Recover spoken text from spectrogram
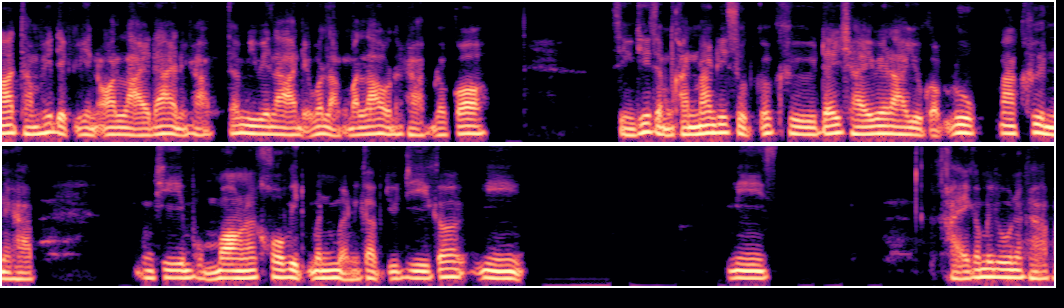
มารถทำให้เด็กเรียนออนไลน์ได้นะครับ ถ้ามีเวลาเดี๋ยววันหลังมาเล่านะครับ แล้วก็ สิ่งที่สำคัญมากที่สุดก็คือได้ใช้เวลาอยู่กับลูกมากขึ้นนะครับ บางทีผมมองนะโควิด มันเหมือนกับอยู่ดีก็มี มีใครก็ไม่รู้นะครับ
